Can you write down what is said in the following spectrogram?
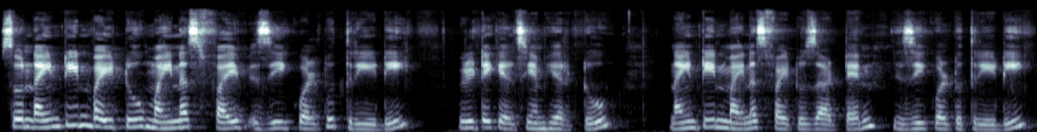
So 19 by 2 minus 5 is equal to 3D. We'll take LCM here 2. 19 minus 5 2s are 10 is equal to 3D.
